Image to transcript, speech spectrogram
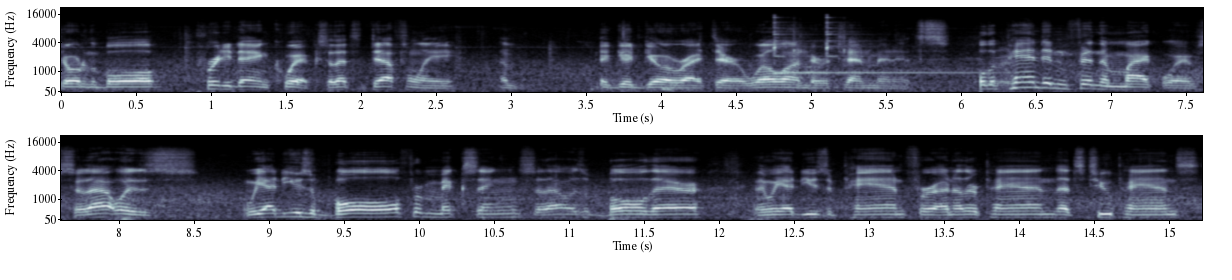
throw it in the bowl, pretty dang quick. So that's definitely a, a good go right there, well under 10 minutes. Well, the pan didn't fit in the microwave, so that was, we had to use a bowl for mixing, so that was a bowl there. And then we had to use a pan for another pan, that's two pans.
